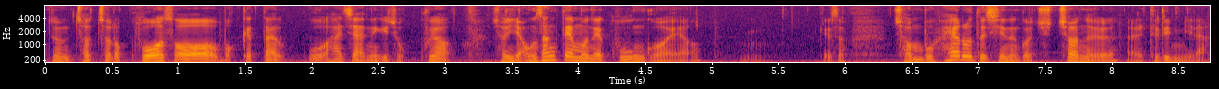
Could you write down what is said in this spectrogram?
좀 저처럼 구워서 먹겠다고 하지 않는 게 좋고요. 저는 영상 때문에 구운 거예요. 음, 그래서 전부 회로 드시는 거 추천을 드립니다.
